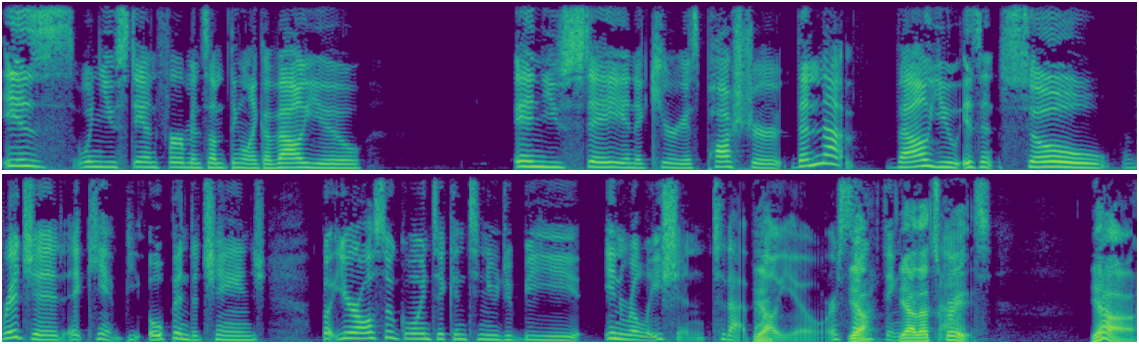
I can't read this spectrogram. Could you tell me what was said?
is when you stand firm in something like a value and you stay in a curious posture then that value isn't so rigid, it can't be open to change, but you're also going to continue to be in relation to that Yeah. value or something. Yeah, like that's great. that. Yeah,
